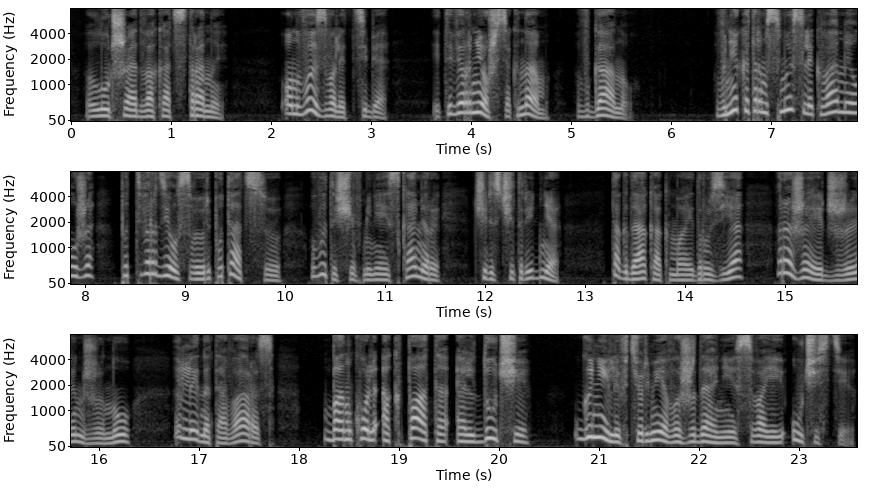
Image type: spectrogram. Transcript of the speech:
— лучший адвокат страны. Он вызволит тебя, и ты вернешься к нам, в Гану». В некотором смысле Квами уже подтвердил свою репутацию, вытащив меня из камеры через четыре дня, тогда как мои друзья Рожей Джин, жену, Лина Таварес, Банколь Акпата, Эль Дучи гнили в тюрьме в ожидании своей участи.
